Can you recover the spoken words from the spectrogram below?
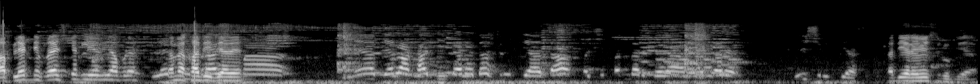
આ પ્લેટની પ્રાઇસ કેટલી હતી આપણે? તમે ખાધી ત્યારે? મેં પેલા ખાધી ત્યારે દસ રૂપિયા હતા. પછી પંદર અત્યારે વીસ રૂપિયા અત્યારે વીસ રૂપિયા.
